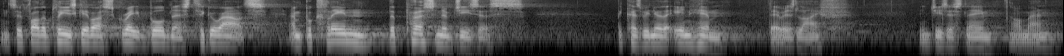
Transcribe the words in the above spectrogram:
And so, Father, please give us great boldness to go out and proclaim the person of Jesus, because we know that in him there is life. In Jesus' name, amen.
